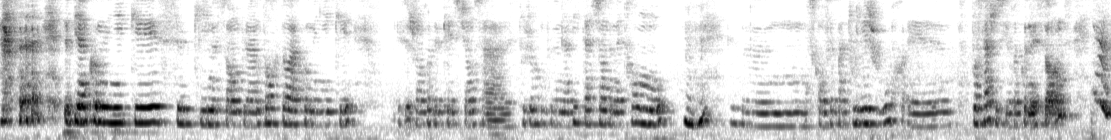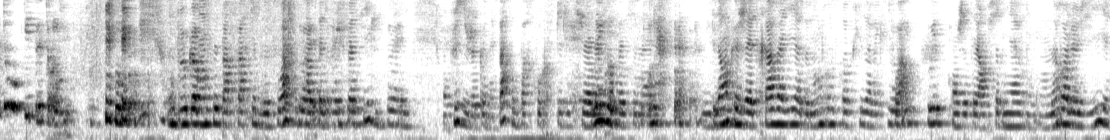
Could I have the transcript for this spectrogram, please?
de bien communiquer ce qui me semble important à communiquer. Et ce genre de questions, c'est toujours un peu une invitation de mettre en mots mhm. euh, ce qu'on ne fait pas tous les jours. Et pour ça, je suis reconnaissante et un tout petit peu tendue. On peut commencer par partir de toi, ce sera peut-être plus facile. En plus, je ne connais pas ton parcours spirituel et professionnel. Bien que j'ai travaillé à de nombreuses reprises avec toi, quand j'étais infirmière donc en neurologie,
